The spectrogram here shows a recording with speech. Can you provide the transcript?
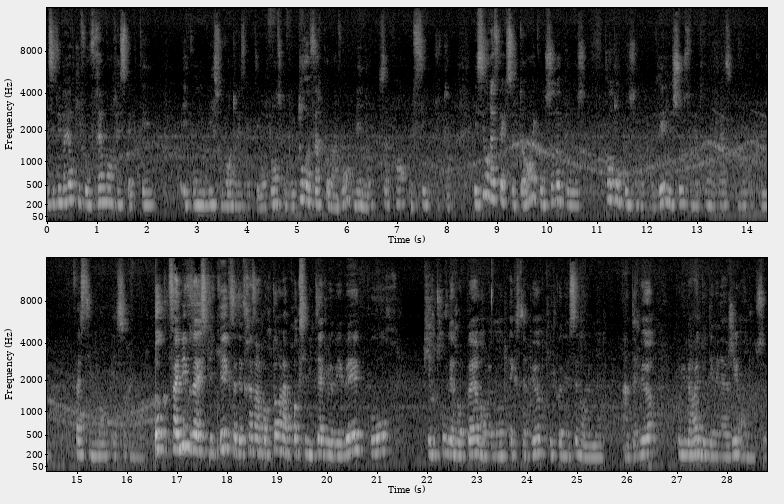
Et c'est une période qu'il faut vraiment respecter et qu'on oublie souvent de respecter. On pense qu'on peut tout refaire comme avant, mais non, ça prend aussi du temps. Et si on respecte ce temps et qu'on se repose quand on peut se reposer, les choses se mettront en place beaucoup plus facilement et sereinement. Donc Fanny vous a expliqué que c'était très important la proximité avec le bébé pour qu'il retrouve des repères dans le monde extérieur qu'il connaissait dans le monde intérieur pour lui permettre de déménager en douceur.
